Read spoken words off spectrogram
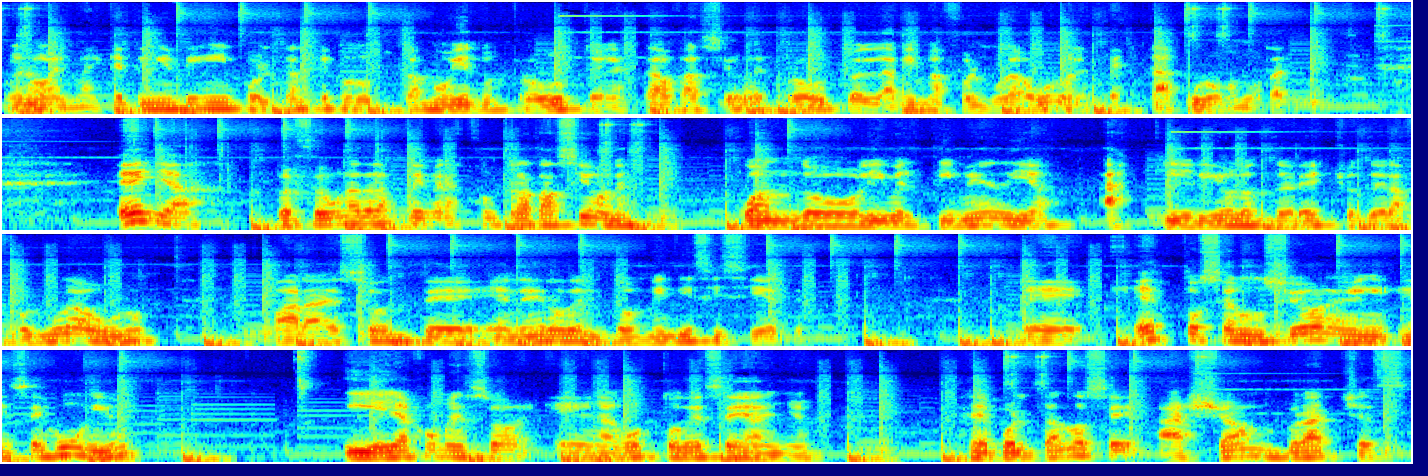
Bueno, el marketing es bien importante cuando tú estás moviendo un producto. En esta ocasión el producto es la misma Fórmula 1, el espectáculo como tal. Ella pues fue una de las primeras contrataciones cuando Liberty Media adquirió los derechos de la Fórmula 1 para eso de enero del 2017. Eh, esto se anunció en ese junio y ella comenzó en agosto de ese año reportándose a Sean Bratches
